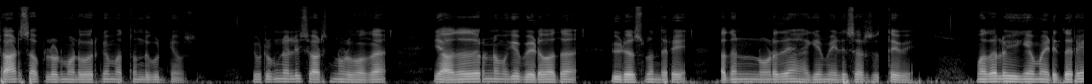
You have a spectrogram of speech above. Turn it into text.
ಶಾರ್ಟ್ಸ್ ಅಪ್ಲೋಡ್ ಮಾಡೋರಿಗೆ ಮತ್ತೊಂದು ಗುಡ್ ನ್ಯೂಸ್ ಯೂಟ್ಯೂಬ್ನಲ್ಲಿ ಶಾರ್ಟ್ಸ್ ನೋಡುವಾಗ ಯಾವುದಾದರೂ ನಮಗೆ ಬೇಡವಾದ ವೀಡಿಯೋಸ್ ಬಂದರೆ ಅದನ್ನು ನೋಡದೆ ಹಾಗೆ ಮೇಲೆ ಸರಿಸುತ್ತೇವೆ. ಮೊದಲು ಹೀಗೆ ಮಾಡಿದರೆ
